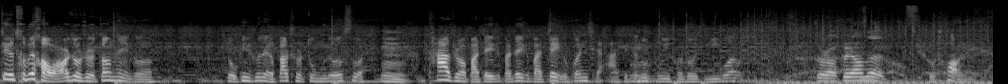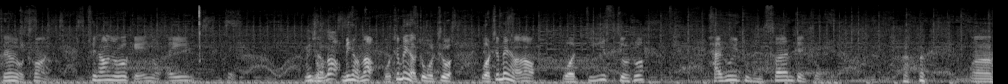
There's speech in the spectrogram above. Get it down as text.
这个特别好玩，就是当那个，就我跟你说那个巴彻杜姆六十四，嗯，他时候把这个把这个把这个关卡给单独独立出来作为第一关了，就是非常的有创意。非常有创意，非常就是给那种 A。没想到，没想到，我真没想到，我就我真没想到，我第一次就是说排除一杜姆三这种，嗯，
